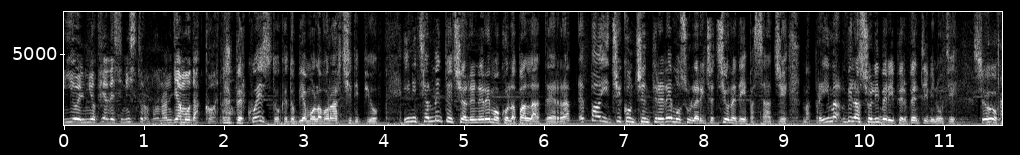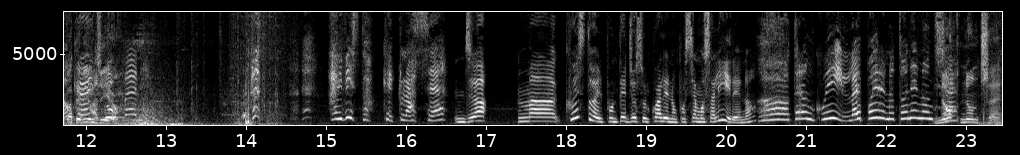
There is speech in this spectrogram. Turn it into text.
io e il mio piede sinistro non andiamo d'accordo. È per questo che dobbiamo lavorarci di più. Inizialmente ci alleneremo con la palla a terra e poi ci concentreremo sulla ricezione dei passaggi. Ma prima vi lascio liberi per 20 minuti. Su, fatevi un giro. Bene. Hai visto che classe è? Già, ma questo è il punteggio sul quale non possiamo salire, no? Oh, tranquilla, e poi Renatone non c'è. No, non c'è,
